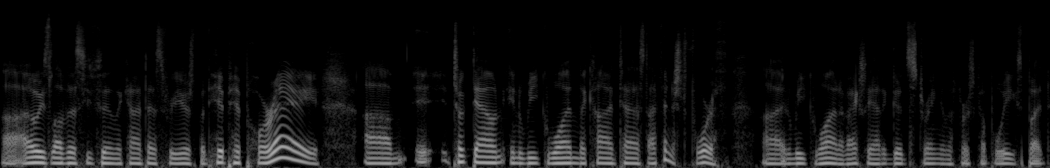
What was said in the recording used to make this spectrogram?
I always love this. He's been in the contest for years, but hip hip hooray! Um, it, it, took down in week one the contest. I finished fourth in week one. I've actually had a good string in the first couple weeks, but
